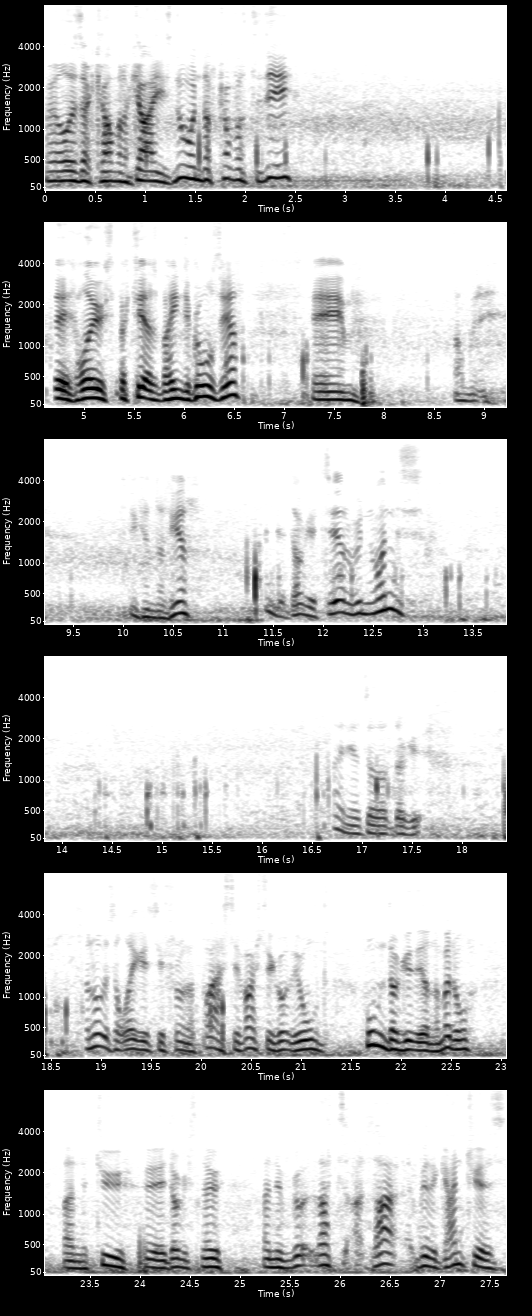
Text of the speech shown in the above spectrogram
well, there's a camera guy, he's no undercover today. Uh, hello, spectators behind the goals there. Um, I'm going to sneak under here. And the there, wooden ones. And there's the other dugout. I know it's a legacy from the past. They've actually got the old home dugout there in the middle and the two uh, dugouts now. And they've got that, that where the gantry is,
